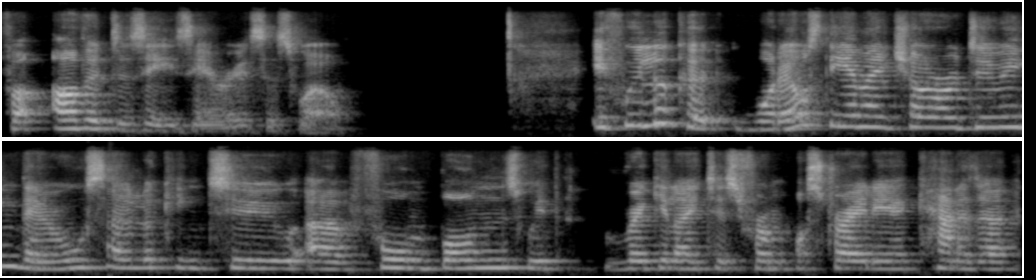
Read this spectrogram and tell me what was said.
for other disease areas as well. If we look at what else the MHR are doing, they're also looking to uh, form bonds with regulators from Australia, Canada,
